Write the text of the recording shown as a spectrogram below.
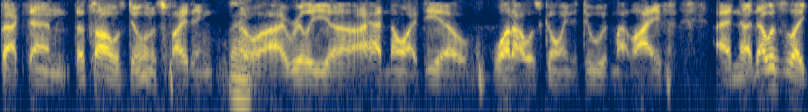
back then. That's all I was doing was fighting. So I really, uh, I had no idea what I was going to do with my life. I had no, that was like,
